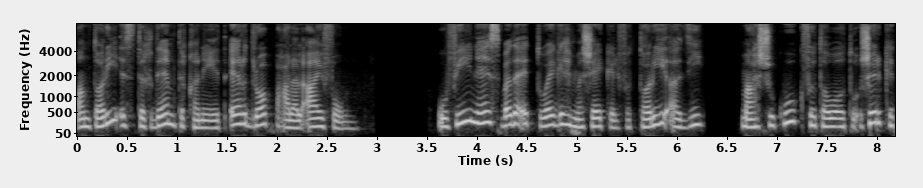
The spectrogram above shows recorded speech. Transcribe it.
عن طريق استخدام تقنية ايردروب على الآيفون. وفي ناس بدأت تواجه مشاكل في الطريقة دي مع شكوك في تواطؤ شركة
